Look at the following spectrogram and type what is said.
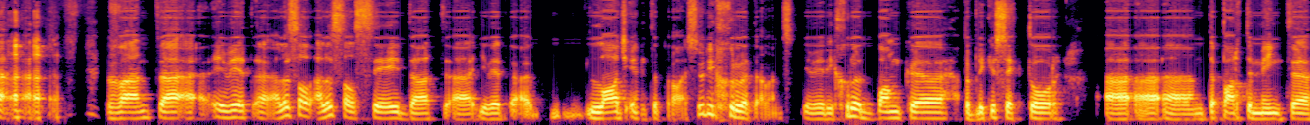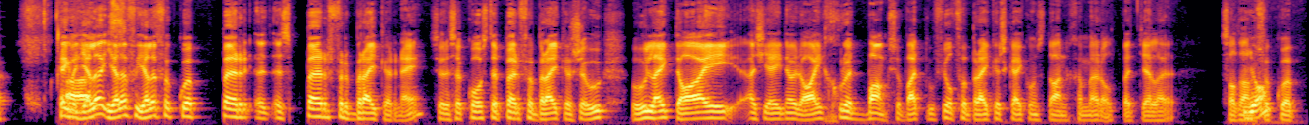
Want uh, jy weet, uh, hulle sal hulle sal sê dat uh, jy weet uh, large enterprise, so die groot ouens, jy weet die groot banke, publieke sektor, uh uh um, departemente. Kyk wat julle julle vir julle verkoop per is per verbruiker, né? Nee? So dis 'n koste per verbruiker. So hoe hoe lyk daai as jy nou daai groot bank, so wat hoeveel verbruikers kyk ons dan gemiddeld wat jy sal dan ja. verkoop?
